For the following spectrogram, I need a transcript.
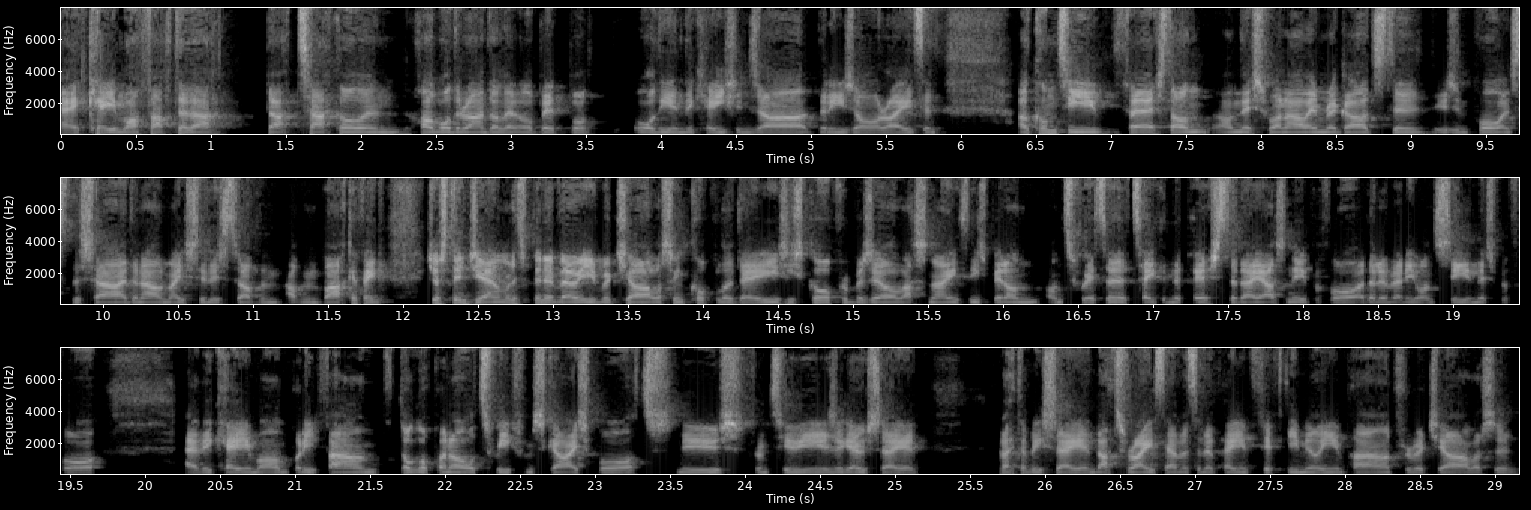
Uh, came off after that that tackle and hobbled around a little bit, but all the indications are that he's all right. And I'll come to you first on, on this one, Al, in regards to his importance to the side and how nice it is to have him, have him back. I think just in general, it's been a very Richarlison couple of days. He scored for Brazil last night. He's been on, on Twitter taking the piss today, hasn't he? Before I don't know if anyone's seen this before uh, they came on, but he found dug up an old tweet from Sky Sports News from two years ago saying effectively saying that's right, Everton are paying fifty million pound for Richarlison.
